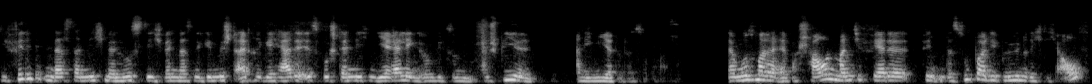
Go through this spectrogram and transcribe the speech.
die finden das dann nicht mehr lustig, wenn das eine gemischtaltrige Herde ist, wo ständig ein Jährling irgendwie zum, zum Spielen animiert oder sowas. Da muss man halt einfach schauen. Manche Pferde finden das super, die blühen richtig auf.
